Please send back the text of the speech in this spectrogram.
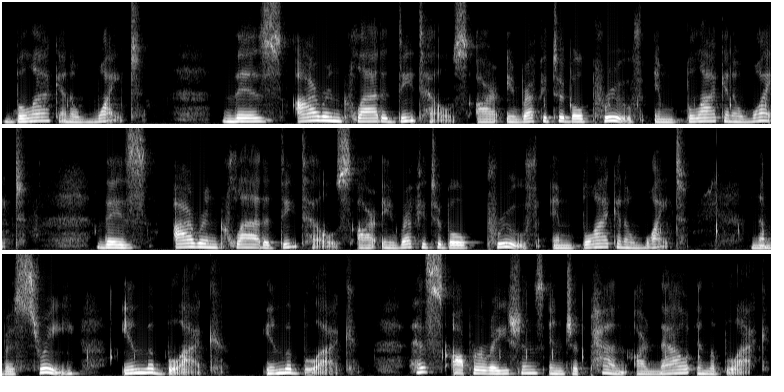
Black and white. These ironclad details are irrefutable proof in black and white. These ironclad details are irrefutable proof in black and white. Number three, in the black, in the black. His operations in Japan are now in the black.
